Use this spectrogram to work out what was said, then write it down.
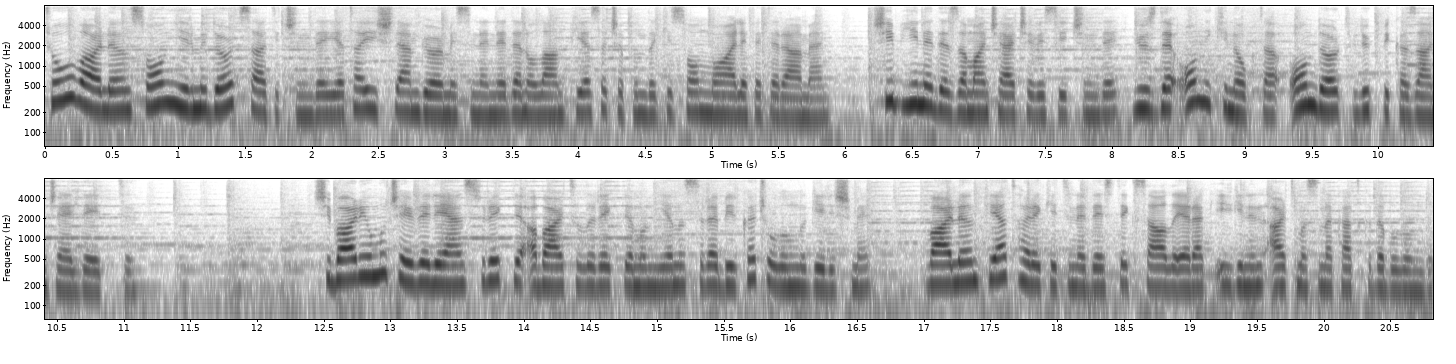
Çoğu varlığın son 24 saat içinde yatay işlem görmesine neden olan piyasa çapındaki son muhalefete rağmen, SHIB yine de zaman çerçevesi içinde %12.14'lük bir kazanç elde etti. Shibarium'u çevreleyen sürekli abartılı reklamın yanı sıra birkaç olumlu gelişme, varlığın fiyat hareketine destek sağlayarak ilginin artmasına katkıda bulundu.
